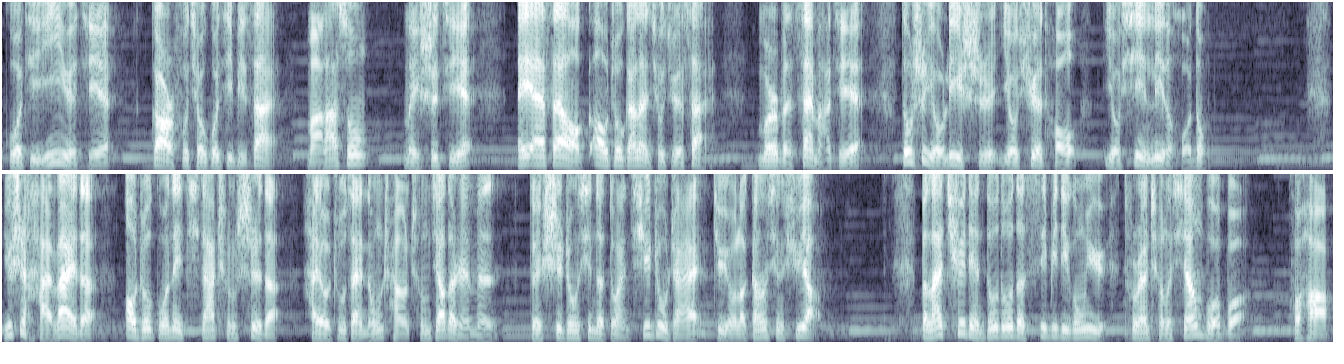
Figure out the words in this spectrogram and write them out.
国际音乐节、高尔夫球国际比赛、马拉松、美食节、AFL 澳洲橄榄球决赛。墨尔本赛马节都是有历史、有噱头、有吸引力的活动。于是，海外的、澳洲国内其他城市的，还有住在农场城郊的人们，对市中心的短期住宅就有了刚性需要。本来缺点多多的 CBD 公寓，突然成了香饽饽（括号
